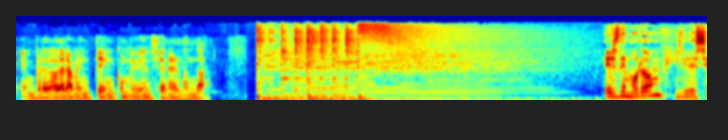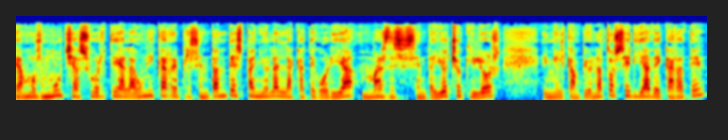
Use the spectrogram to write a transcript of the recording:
en verdaderamente en convivencia en hermandad. Es de Morón y le deseamos mucha suerte a la única representante española en la categoría más de 68 kilos en el Campeonato Serie de Karate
